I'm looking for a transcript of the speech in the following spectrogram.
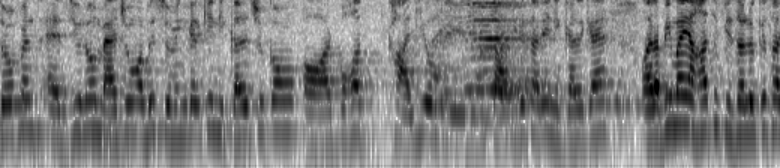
So friends as you know मैं जो हूँ, अभी स्विमिंग करके निकल चुका हूँ और बहुत खाली हो गई है सारे के सारे निकल गए और अभी मैं यहाँ से फिजा लोग के साथ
